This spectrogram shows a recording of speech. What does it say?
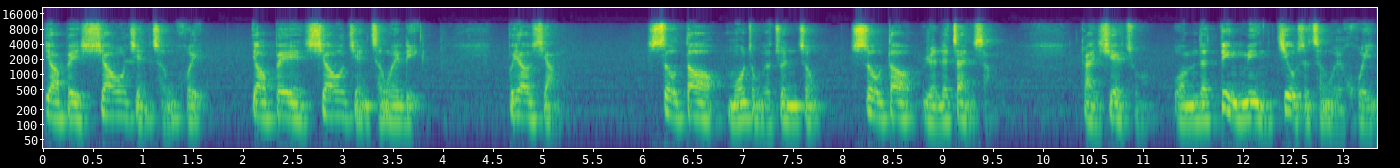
要被消减成灰，要被消减成为灵。不要想受到某种的尊重，受到人的赞赏。感谢主，我们的定命就是成为灰。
